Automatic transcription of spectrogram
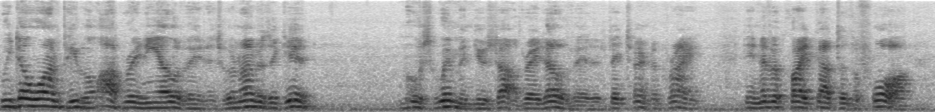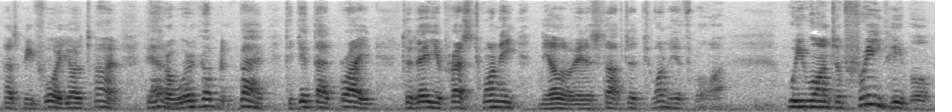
We don't want people operating elevators. When I was a kid, most women used to operate elevators. They turned the crank. They never quite got to the floor. That's before your time. They had to work up and back to get that right. Today you press 20 and the elevator stopped at 20th floor. We want to free people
